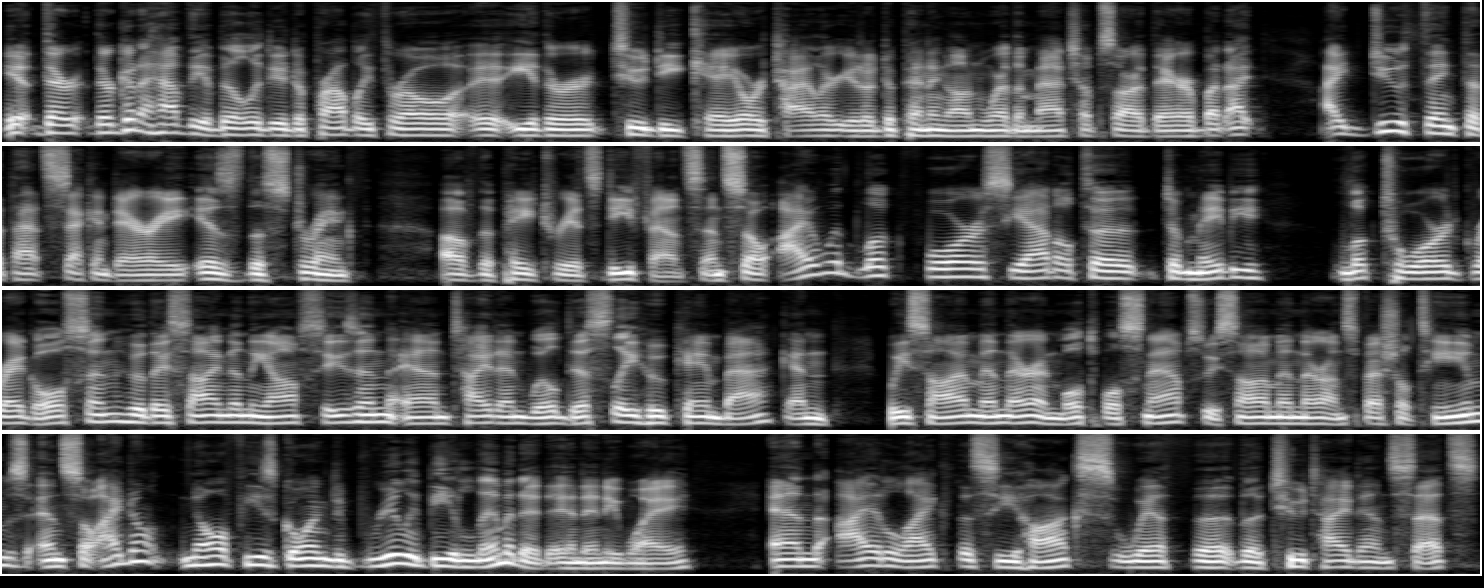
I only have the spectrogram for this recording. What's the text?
they're they're going to have the ability to probably throw uh, either to DK or Tyler, you know, depending on where the matchups are there. But I I do think that that secondary is the strength of the Patriots defense, and so I would look for Seattle to to maybe look toward Greg Olsen, who they signed in the offseason, and tight end Will Dissly, who came back and we saw him in there in multiple snaps. We saw him in there on special teams. And so I don't know if he's going to really be limited in any way. And I like the Seahawks with the, the two tight end sets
